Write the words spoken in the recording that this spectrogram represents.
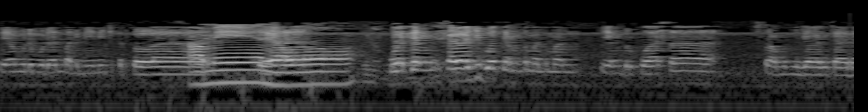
ya mudah-mudahan pandemi ini cepat kelar Amin Ya. ya Allah. buat yang sekali lagi buat yang teman-teman yang berpuasa selamat menjalankan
